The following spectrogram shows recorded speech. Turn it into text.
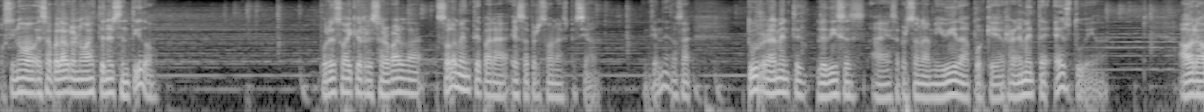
O si no, esa palabra no va a tener sentido. Por eso hay que reservarla solamente para esa persona especial. ¿Entiendes? O sea, tú realmente le dices a esa persona mi vida porque realmente es tu vida. Ahora,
